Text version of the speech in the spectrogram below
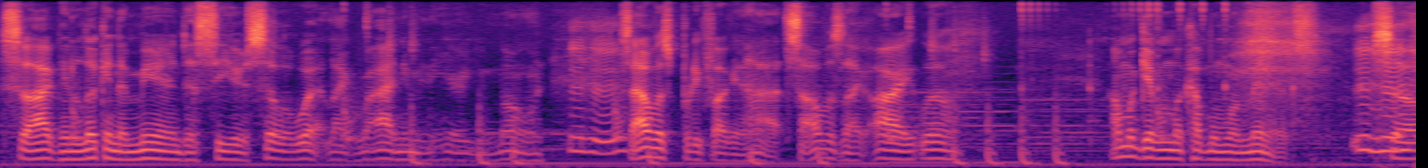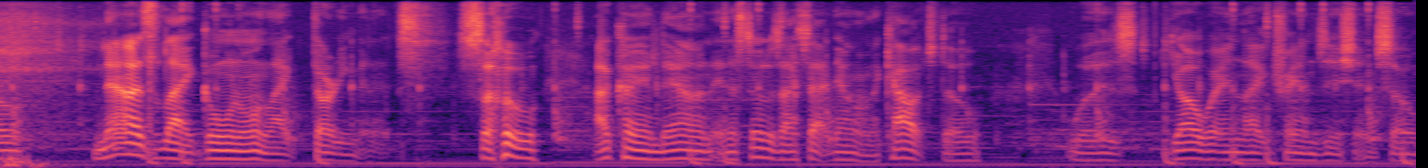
so I can look in the mirror and just see your silhouette, like riding him, and hear you moan. Mm-hmm. So I was pretty fucking hot. So I was like, all right, well, I'm gonna give him a couple more minutes. mm-hmm. So now it's like going on like 30 minutes. So I came down, and as soon as I sat down on the couch, though, was y'all were in like transition. So,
